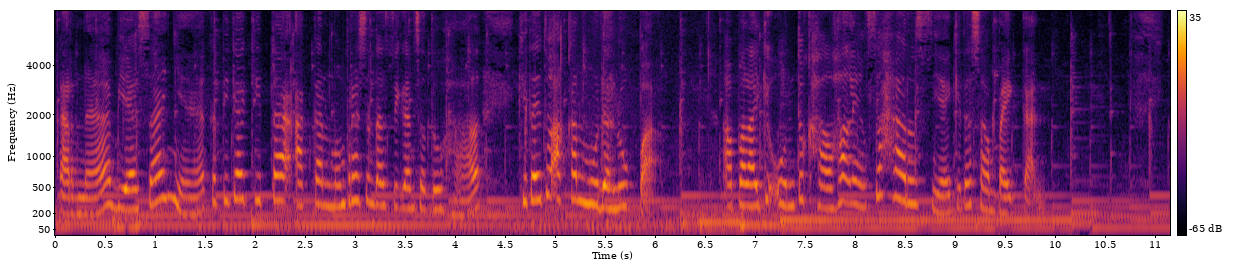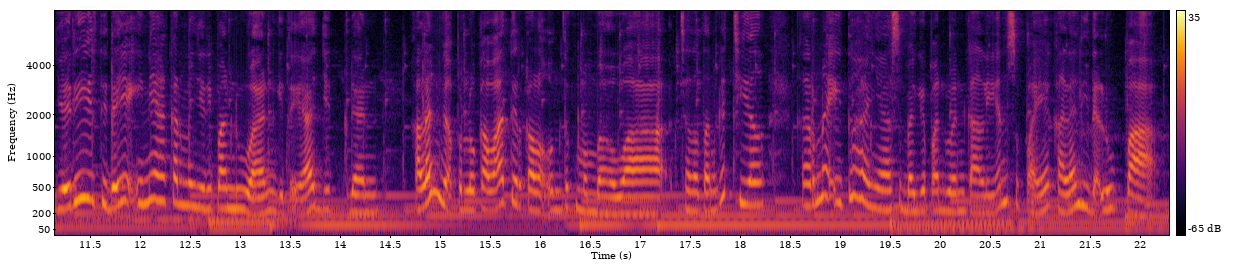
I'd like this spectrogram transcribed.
Karena biasanya ketika kita akan mempresentasikan satu hal, kita itu akan mudah lupa apalagi untuk hal-hal yang seharusnya kita sampaikan. Jadi setidaknya ini akan menjadi panduan gitu ya dan kalian nggak perlu khawatir kalau untuk membawa catatan kecil karena itu hanya sebagai panduan kalian supaya kalian tidak lupa.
